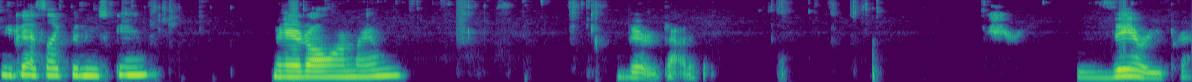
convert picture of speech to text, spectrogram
you guys like the new skin? Made it all on my own. Very proud of it. Very proud.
